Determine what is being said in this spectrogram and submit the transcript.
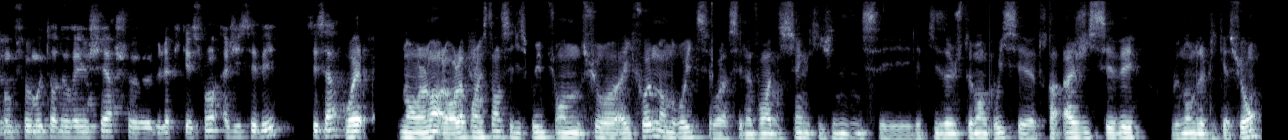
donc sur le moteur de recherche de l'application AJCV c'est ça? Ouais, normalement. Alors là, pour l'instant, c'est disponible sur, sur iPhone. Android, c'est voilà, c'est l'informaticien qui finit les petits ajustements. Oui, c'est tout AJCV, le nom de l'application.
